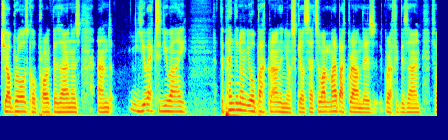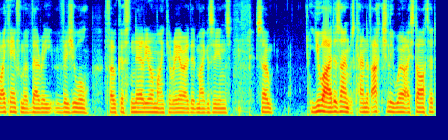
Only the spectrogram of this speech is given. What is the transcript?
job roles called product designers and UX and UI depending on your background and your skill set. So my background is graphic design. So I came from a very visual focused and earlier in my career I did magazines. So UI design was kind of actually where I started.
